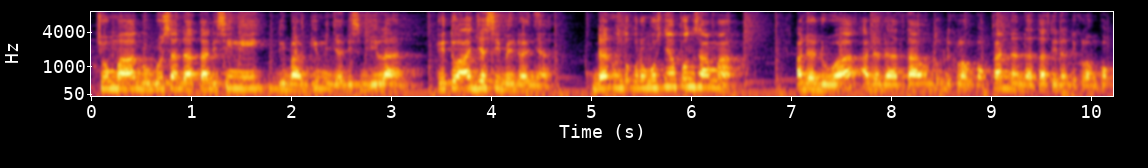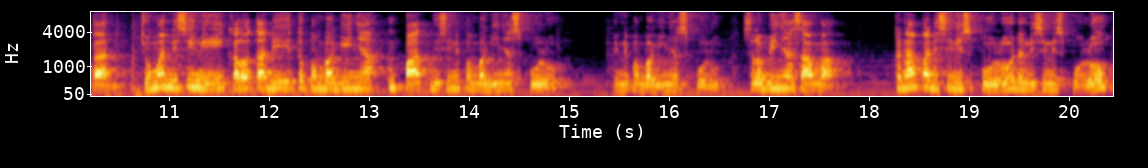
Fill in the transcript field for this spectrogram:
Cuma gugusan data di sini dibagi menjadi 9. Itu aja sih bedanya. Dan untuk rumusnya pun sama. Ada dua, ada data untuk dikelompokkan dan data tidak dikelompokkan. Cuman di sini, kalau tadi itu pembaginya 4, di sini pembaginya 10. Ini pembaginya 10. Selebihnya sama. Kenapa di sini 10 dan di sini 10?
